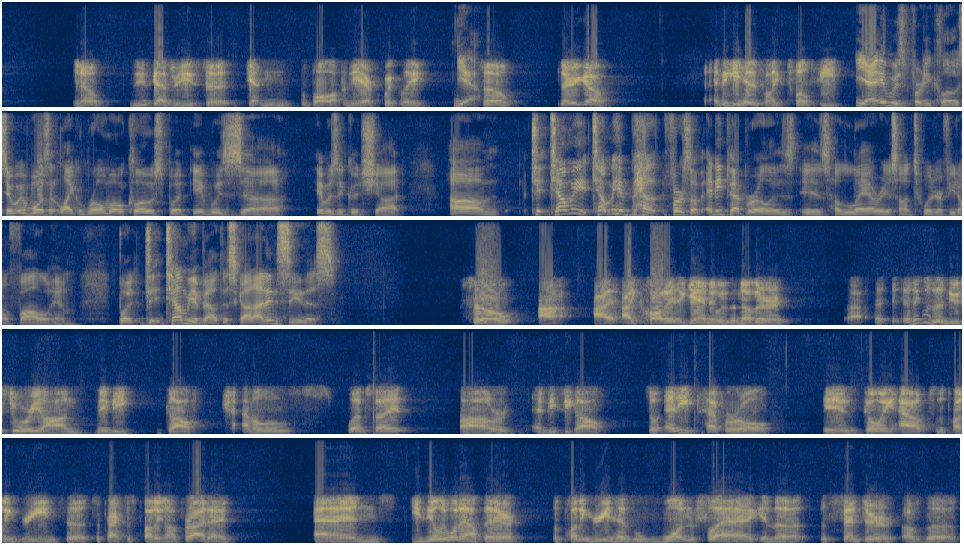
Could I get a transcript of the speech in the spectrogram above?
you know these guys are used to getting the ball up in the air quickly. Yeah. So there you go. I think he hit it to like twelve feet. Yeah, it was pretty close. It, it wasn't like Romo close, but it was uh, it was a good shot. Um, t- tell me, tell me about. First off, Eddie Pepperell is is hilarious on Twitter. If you don't follow him, but t- tell me about this, Scott. I didn't see this. So I, I I caught it again. It was another. Uh, I think it was a news story on maybe Golf Channel's website uh, or NBC Golf. So Eddie Pepperell is going out to the putting green to, to practice putting on Friday, and he's the only one out there. The putting green has one flag in the, the center of the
